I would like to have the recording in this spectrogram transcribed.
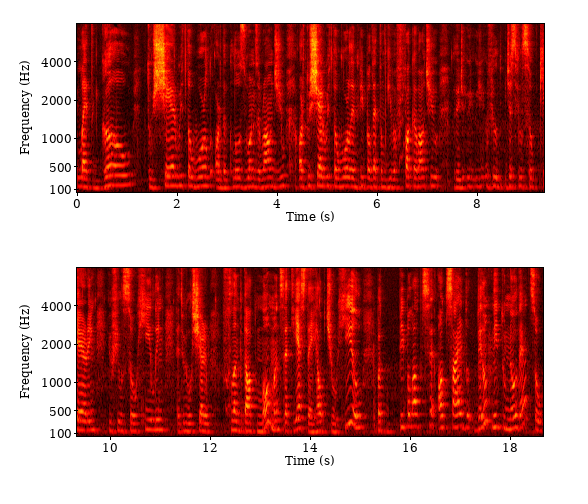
let go, to share with the world or the close ones around you or to share with the world and people that don't give a fuck about you you, feel you just feel so caring you feel so healing that we will share flunked out moments that yes they helped you heal but people outside outside they don't need to know that so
